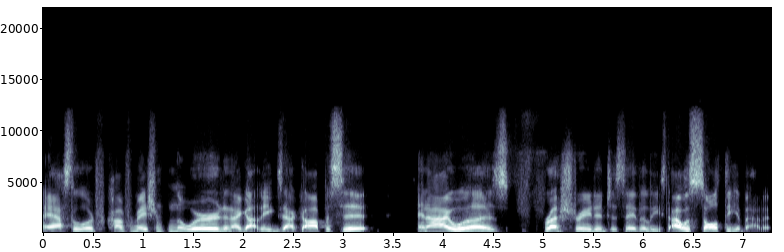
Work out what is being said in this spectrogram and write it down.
I asked the Lord for confirmation from the word, and I got the exact opposite. And I was frustrated to say the least. I was salty about it.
